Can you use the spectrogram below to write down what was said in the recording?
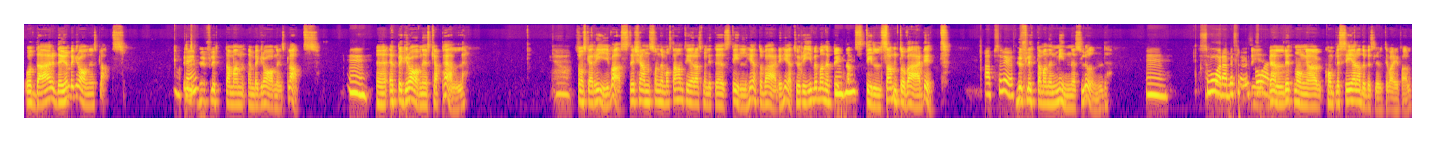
Och där, det är ju en begravningsplats. Okej. Hur, hur flyttar man en begravningsplats? Mm. Eh, ett begravningskapell Ja. som ska rivas. Det känns som det måste hanteras med lite stillhet och värdighet. Hur river man en byggnad Mhm. stillsamt och värdigt? Absolut. Hur flyttar man en minneslund? Mm. Svåra beslut. Det är väldigt många komplicerade beslut i varje fall.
